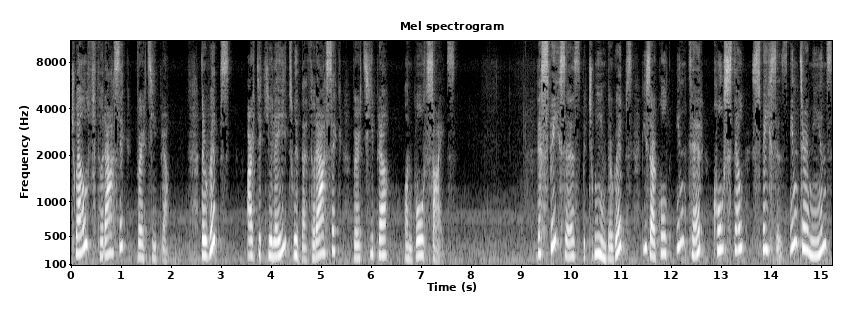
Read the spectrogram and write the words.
12 thoracic vertebra. The ribs articulate with the thoracic vertebra on both sides. The spaces between the ribs, these are called intercostal spaces. Inter means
